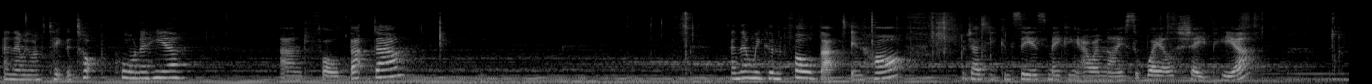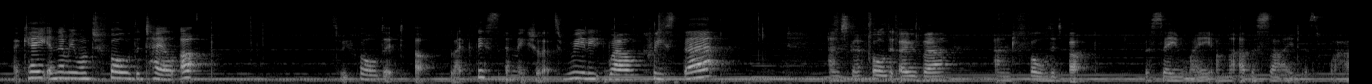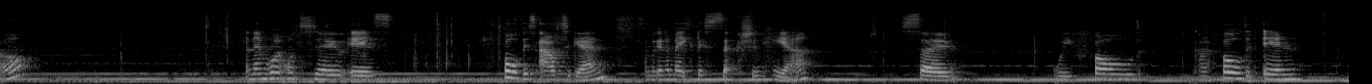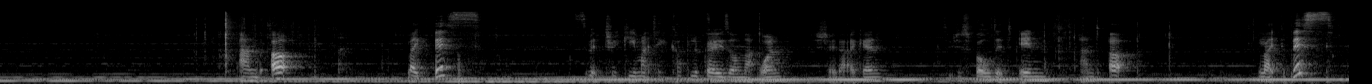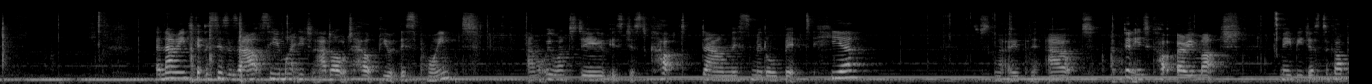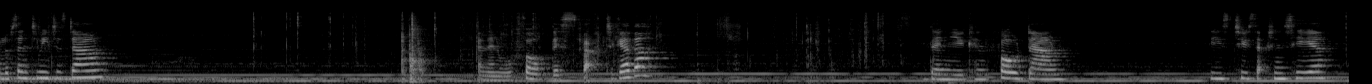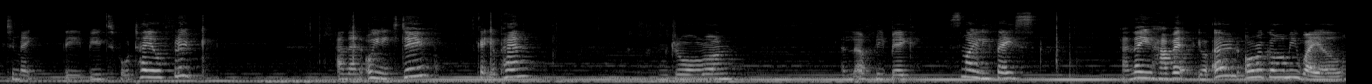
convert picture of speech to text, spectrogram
And then we want to take the top corner here and fold that down. And then we can fold that in half, which as you can see is making our nice whale shape here. Okay, and then we want to fold the tail up. So we fold it up like this and make sure that's really well creased there. I'm just going to fold it over and fold it up the same way on the other side as well. And then what I want to do is fold this out again and we're going to make this section here. So we fold, kind of fold it in and up like this. It's a bit tricky, might take a couple of goes on that one. Show that again. So we just fold it in and up like this. And now we need to get the scissors out, so you might need an adult to help you at this point. And what we want to do is just cut down this middle bit here. Just going to open it out. You don't need to cut very much maybe just a couple of centimetres down. And then we'll fold this back together. Then you can fold down these two sections here to make the beautiful tail fluke. And then all you need to do is get your pen and draw on a lovely big smiley face. And there you have it, your own origami whale.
